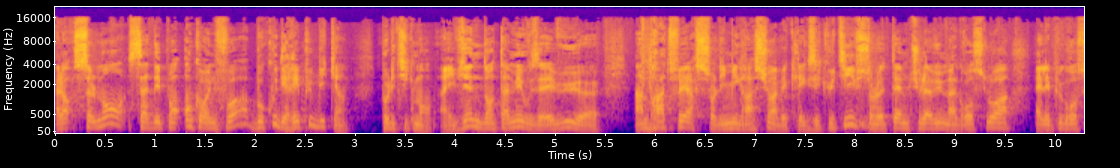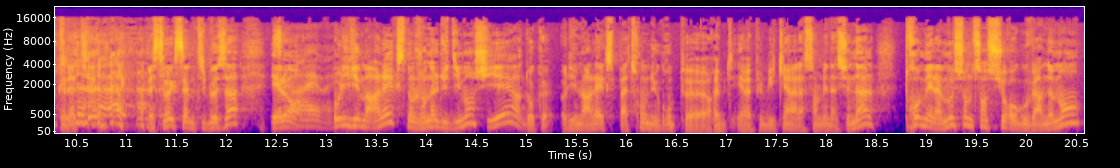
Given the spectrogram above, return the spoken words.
Alors seulement, ça dépend encore une fois beaucoup des républicains politiquement. Hein, ils viennent d'entamer, vous avez vu, euh, un bras de fer sur l'immigration avec l'exécutif, sur le thème, tu l'as vu, ma grosse loi, elle est plus grosse que la tienne. c'est vrai que c'est un petit peu ça. Et alors, Olivier Marlex, dans le journal du dimanche hier, donc euh, Olivier Marlex, patron du groupe euh, républicain à l'Assemblée nationale, promet la motion de censure au gouvernement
